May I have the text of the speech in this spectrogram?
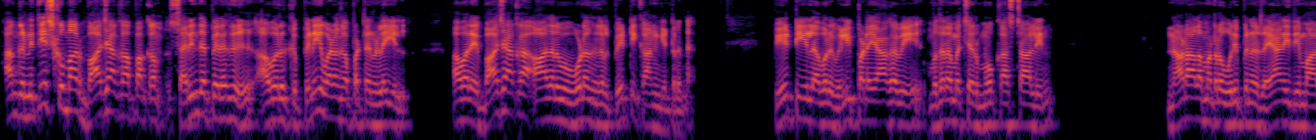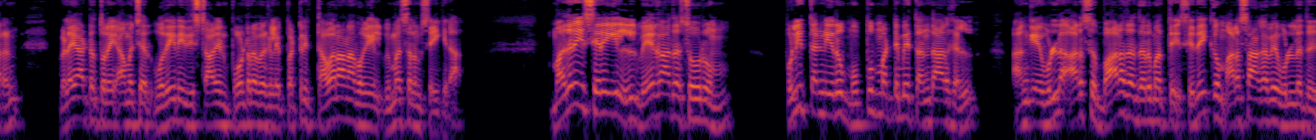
அங்கு நிதிஷ்குமார் பாஜக பக்கம் சரிந்த பிறகு அவருக்கு பிணை வழங்கப்பட்ட நிலையில் அவரை பாஜக ஆதரவு ஊடகங்கள் பேட்டி காண்கின்றன. பேட்டியில் அவர் வெளிப்படையாகவே முதலமைச்சர் மு க ஸ்டாலின் நாடாளுமன்ற உறுப்பினர் தயாநிதி மாறன் விளையாட்டுத்துறை அமைச்சர் உதயநிதி ஸ்டாலின் போன்றவர்களை பற்றி தவறான வகையில் விமர்சனம் செய்கிறார். மதுரை சிறையில் வேகாத சோறும் புலித்தண்ணீரும் உப்பும் மட்டுமே தந்தார்கள். அங்கே உள்ள அரசு பாரத தர்மத்தை சிதைக்கும் அரசாகவே உள்ளது.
